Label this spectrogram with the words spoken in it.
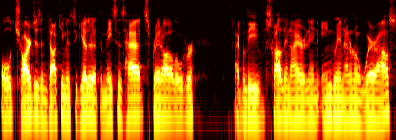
old charges and documents together that the Masons had spread all over, I believe, Scotland, Ireland, England, I don't know where else.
